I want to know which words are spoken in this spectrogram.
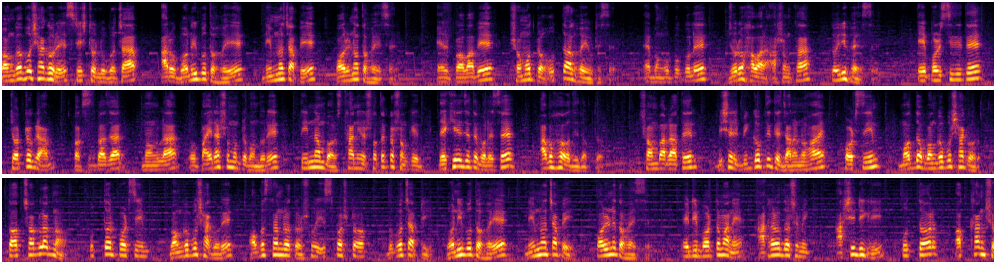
বঙ্গোপসাগরে সৃষ্ট লঘুচাপ আরও ঘনীভূত হয়ে নিম্নচাপে পরিণত হয়েছে। এর প্রভাবে সমুদ্র উত্তাল হয়ে উঠেছে এবং উপকূলে জোরো হওয়ার আশঙ্কা তৈরি হয়েছে। এই পরিস্থিতিতে চট্টগ্রাম, কক্সবাজার, মংলা ও পায়রা সমুদ্র বন্দরে তিন নম্বর স্থানীয় সতর্ক সংকেত দেখিয়ে যেতে বলেছে আবহাওয়া অধিদপ্তর। সোমবার রাতের বিশেষ বিজ্ঞপ্তিতে জানানো হয়, পশ্চিম, মধ্য বঙ্গোপসাগর, তৎসংলগ্ন উত্তর পশ্চিম বঙ্গোপসাগরে অবস্থানরত সুস্পষ্ট লঘুচাপটি ঘনীভূত হয়ে নিম্নচাপে পরিণত হয়েছে। এটি বর্তমানে আঠারো দশমিক আশি ডিগ্রি উত্তর অক্ষাংশ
